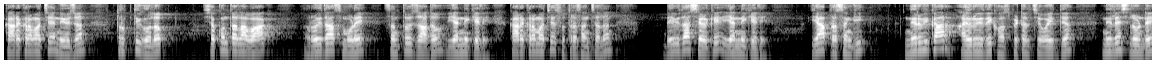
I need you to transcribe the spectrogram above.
कार्यक्रमाचे नियोजन तृप्ती घोलप शकुंतला वाघ रोहिदास मुळे संतोष जाधव यांनी केले. कार्यक्रमाचे सूत्रसंचालन देविदास शेळके यांनी केले. या प्रसंगी निर्विकार आयुर्वेदिक हॉस्पिटलचे वैद्य निलेश लोंढे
